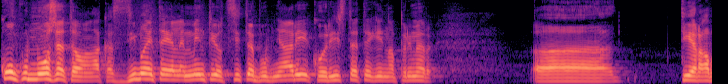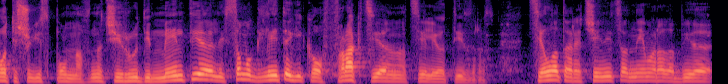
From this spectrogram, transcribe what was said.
колку можете, онака, зимајте елементи од сите бубњари и користете ги, например, тие работи што ги спомнав, значи рудименти, или само гледате ги као фракција на целиот израз. Целата реченица не мора да биде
